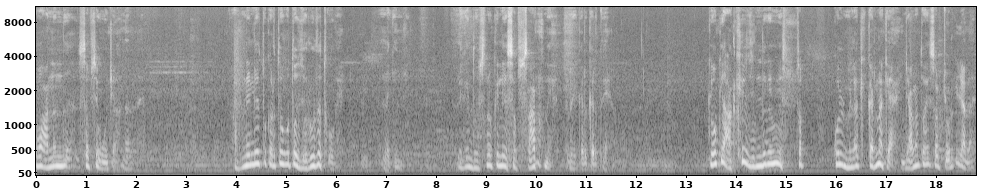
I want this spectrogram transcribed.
वो आनंद सबसे ऊँचा आनंद है। अपने लिए तो करते हो वो तो ज़रूरत हो गई, लेकिन लेकिन दूसरों के लिए सब साथ में रहकर करते हैं। क्योंकि आखिर ज़िंदगी में सब कुल मिला के करना क्या है? जाना तो है, सब छोड़ के जाना है।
